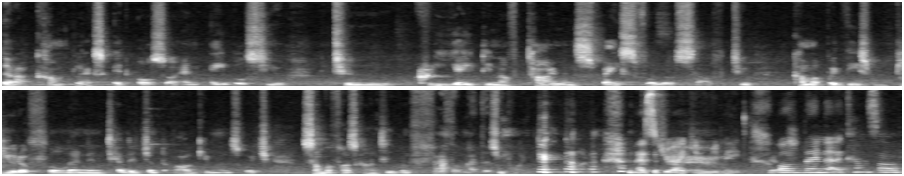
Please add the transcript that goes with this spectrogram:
that are complex, it also enables you to create enough time and space for yourself to come up with these beautiful and intelligent arguments, which some of us can't even fathom at this point. That's true. I can relate. Yes. Well, then, uh, Counsel,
